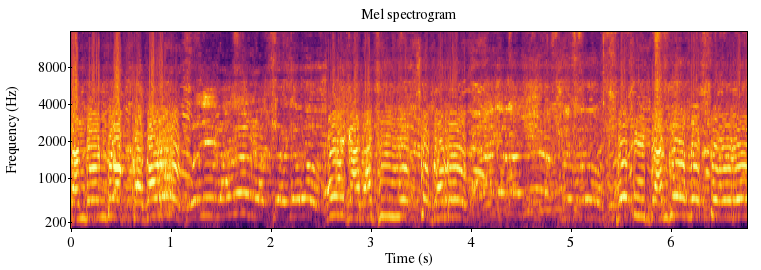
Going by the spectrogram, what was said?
বন্ধন রক্ষা করো। এক লক্ষ্য করো। প্রতি বন্ধন লক্ষ্য করো।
